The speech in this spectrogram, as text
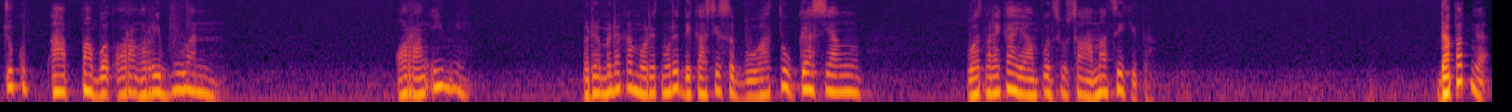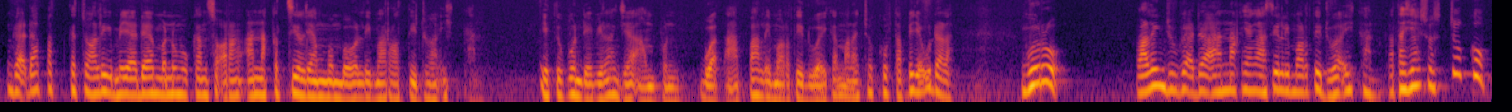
cukup apa buat orang ribuan orang ini. Benar-benar kan murid-murid dikasih sebuah tugas yang buat mereka ya ampun susah amat sih gitu. Dapat nggak? Nggak dapat kecuali dia menemukan seorang anak kecil yang membawa lima roti dua ikan. Itu pun dia bilang ya ampun buat apa lima roti dua ikan mana cukup. Tapi ya udahlah. Guru paling juga ada anak yang ngasih lima roti dua ikan. Kata Yesus cukup.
